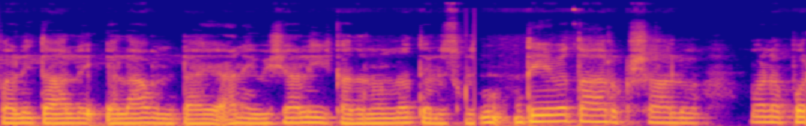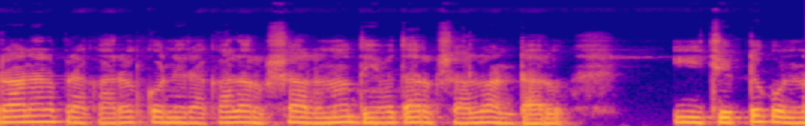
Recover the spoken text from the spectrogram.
ఫలితాలు ఎలా ఉంటాయి? అనే విషయాలు ఈ కథనంలో తెలుసుకుందాం. దేవతా వృక్షాలు. మన పురాణాల ప్రకారం కొన్ని రకాల వృక్షాలను దేవతా వృక్షాలు అంటారు. ఈ చెట్టుకున్న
